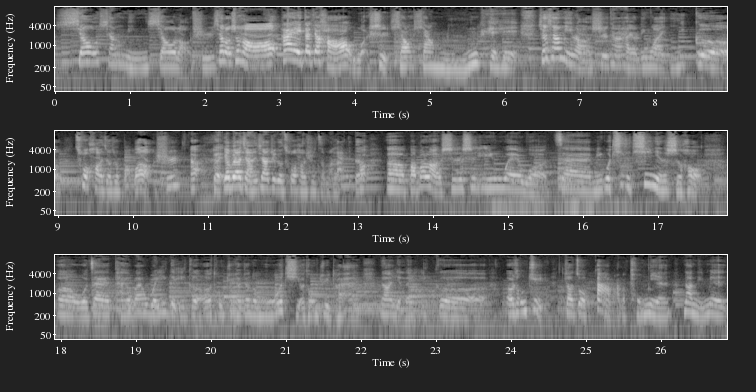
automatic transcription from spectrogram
肖湘明肖老师，肖老师好。嗨，大家好，我是肖湘明。嘿嘿，肖湘明老师他还有另外一个绰号叫做宝宝老师，啊，对，要不要讲一下这个绰号是怎么来的？好，呃，宝宝老师是因为我在民国七十七年的时候，呃，我在台湾唯一的一个儿童剧团叫做魔曲儿童剧团，那演了一个儿童剧叫做《爸爸的童年》，那里面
